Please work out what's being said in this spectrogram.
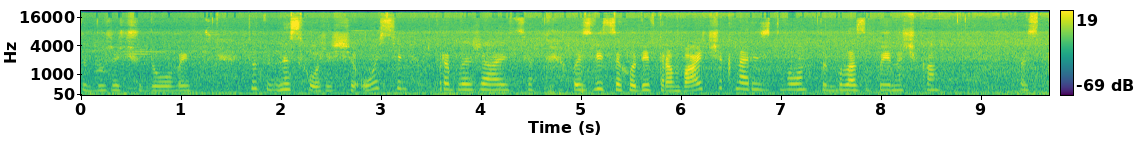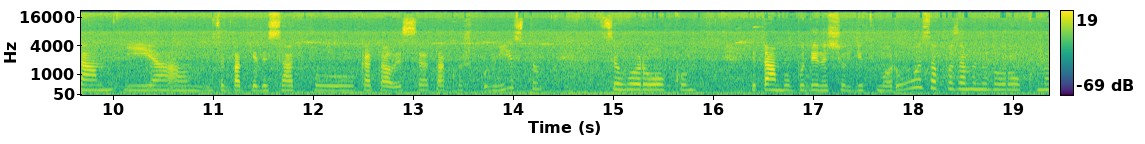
тут дуже чудовий. Тут не схоже, що осінь приближається. Ось звідси ходив трамвайчик на Різдво. Тут була зупиночка. Ось там. І а, за 2,50 покаталися також по місту цього року. І там був будиночок Дід Мороза позаминулого року ми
